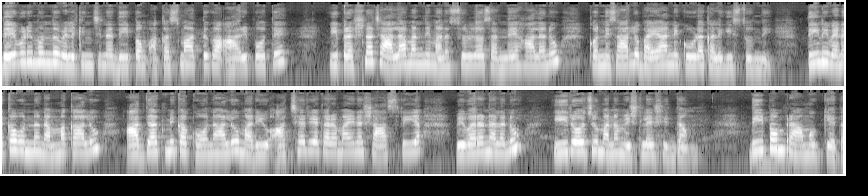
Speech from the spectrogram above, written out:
దేవుడి ముందు వెలిగించిన దీపం అకస్మాత్తుగా ఆరిపోతే ఈ ప్రశ్న చాలామంది మనస్సుల్లో సందేహాలను కొన్నిసార్లు భయాన్ని కూడా కలిగిస్తుంది. దీని వెనుక ఉన్న నమ్మకాలు ఆధ్యాత్మిక కోణాలు మరియు ఆశ్చర్యకరమైన శాస్త్రీయ వివరణలను ఈరోజు మనం విశ్లేషిద్దాం. దీపం ప్రాముఖ్యత.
